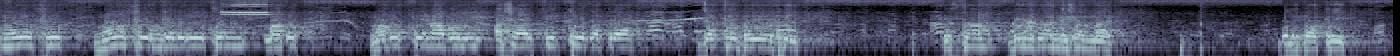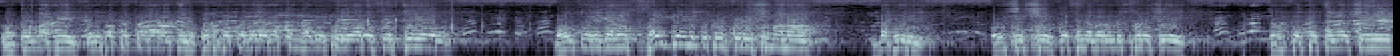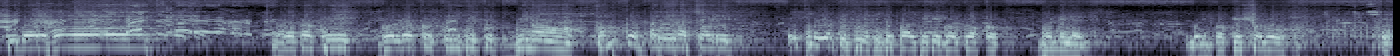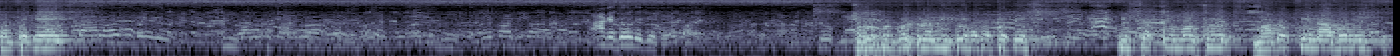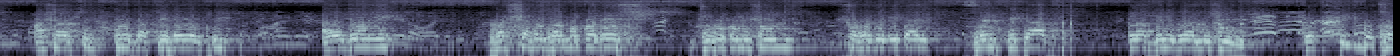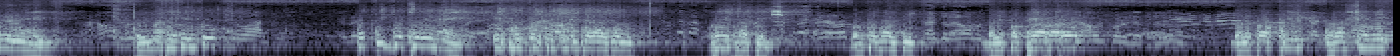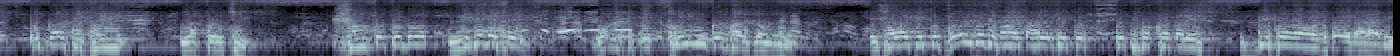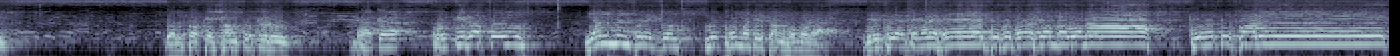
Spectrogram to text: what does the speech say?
মূল সুর হিসেবে রয়েছেন মাদক মাদককে না বলি আশার তীর্থযাত্রা, যাত্রী হয়ে ওঠে। স্থান বিনোদন মিশন মাঠ দলের পক্ষে মধ্য মাঠে দলের পক্ষে প্রণয় কিন্তু প্রতিপক্ষ দলের রক্ষণ ভাগের এসে জেল। বল চলে গেল সাইড লাইনে টুকরো করে সীমানা বাহিরে। ওই শেষে পেছনে নাম্বার উনিশ পড়েছে। চমৎকার পেছনে হয়। দলের পক্ষে গোলরক্ষক তিনি কিন্তু বিনয় চমৎকার রাজশাহীর এই খেলাটি পুরো কিন্তু বল থেকে গোলরক্ষক ধরে নিলেন। বলি পক্ষে স্বরূপ এখান থেকে ফুটবল টুর্নামেন্ট দুই হাজার পঁচিশ খ্রিস্টাব্দে মনসুর মাদককে না বলি আশার তীর্থযাত্রী হয়ে ঠিক আয়োজনে রাজশাহী ধর্মপ্রদেশ যুব কমিশন সহযোগিতায় saint Peter club Beniduar mission প্রত্যেক বছরে নেয়। এই মাঠে কিন্তু প্রত্যেক বছরে নেয়। এই ফুটবল টুর্নামেন্টের আয়োজন হয়ে থাকে। বলতে বলতে দলের পক্ষে আবারও দলের পক্ষে রাজশাহীর উজ্জ্বল তীর্থই লাভ করেছি। শান্তটুডু নিজে গেছেন গোলটিকে করবার জন্য এই সময় কিন্তু গোল যদি হয়, তাহলে কিন্তু প্রতিপক্ষ দলের বিপদ হয়ে দাঁড়াবে। দলের পক্ষে ঢাকা একজন মধ্যমাঠের প্রাঙ্গমোড়া দিয়েছিলেন সেখানে হওয়ার সম্ভাবনা। কি হতে পারে?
